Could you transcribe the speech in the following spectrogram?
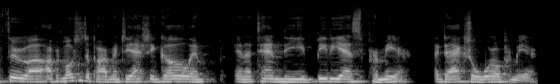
through uh, our promotions department to actually go and and attend the BVS premiere, like the actual world premiere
